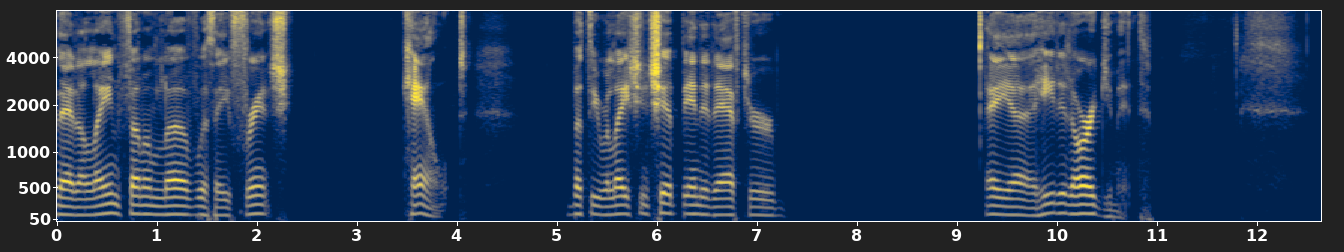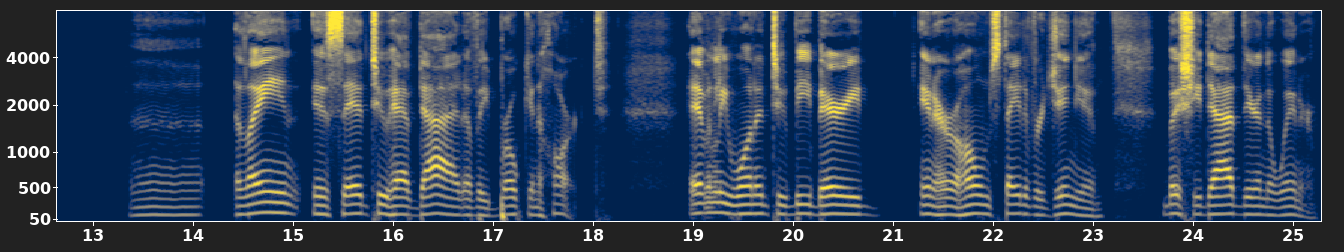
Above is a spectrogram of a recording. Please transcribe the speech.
that Elaine fell in love with a French count, but the relationship ended after a uh, heated argument. Uh, Elaine is said to have died of a broken heart. Evanly wanted to be buried in her home state of Virginia, but she died there in the winter.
